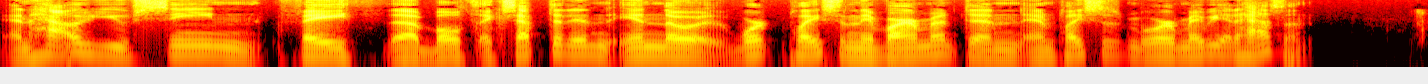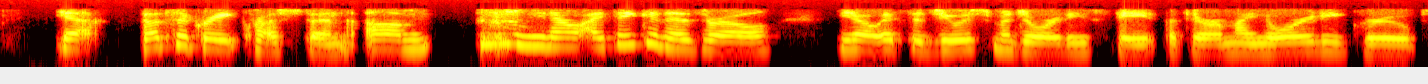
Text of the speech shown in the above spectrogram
and how you've seen faith uh, both accepted in in the workplace and the environment and and places where maybe it hasn't. Yeah that's a great question. Um, you know I think in Israel you know, it's a Jewish majority state, but there are minority groups,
